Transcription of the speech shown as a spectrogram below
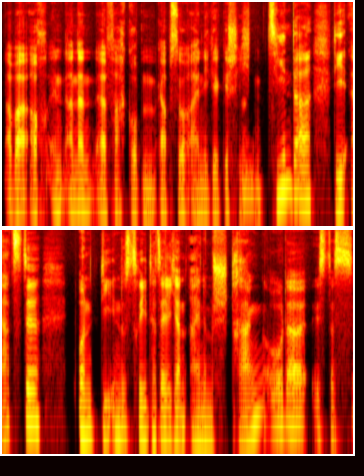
aber auch in anderen äh, Fachgruppen gab es so einige Geschichten. Ziehen da die Ärzte und die Industrie tatsächlich an einem Strang oder ist das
